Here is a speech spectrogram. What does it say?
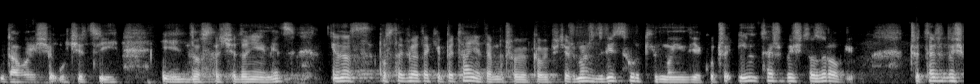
udało jej się uciec i, i dostać się do Niemiec. I ona postawiła takie pytanie temu człowiekowi, przecież masz dwie córki w moim wieku, czy im też byś to zrobił? Czy też byś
